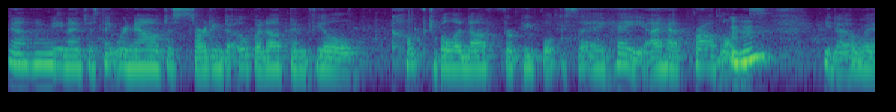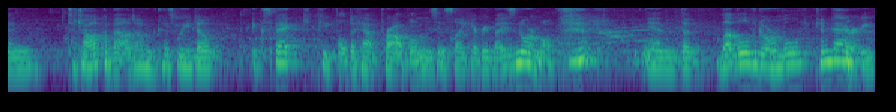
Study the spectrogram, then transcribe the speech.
Yeah, I mean, I just think we're now just starting to open up and feel comfortable enough for people to say, "Hey, I have problems," you know, and to talk about them because we don't expect people to have problems. It's like everybody's normal, and the level of normal can vary.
